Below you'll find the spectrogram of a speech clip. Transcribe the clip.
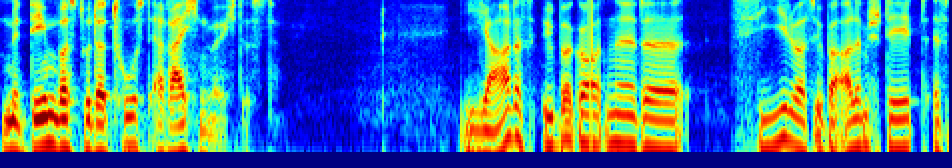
mit dem, was du da tust, erreichen möchtest? Ja, das übergeordnete Ziel, was über allem steht, es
